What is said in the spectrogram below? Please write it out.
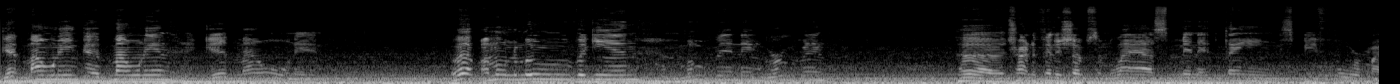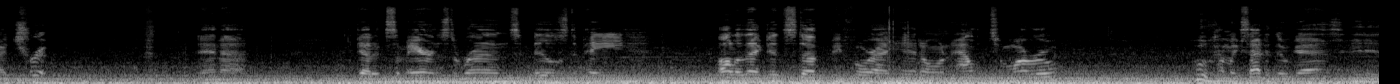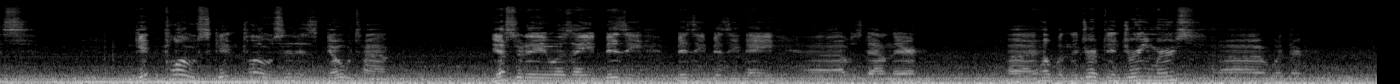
Good morning, good morning, good morning. Well, I'm on the move again. Moving and grooving. Uh, trying to finish up some last minute things before my trip. And uh, got some errands to run, some bills to pay, all of that good stuff before I head on out tomorrow. Whew, I'm excited though, guys. It is getting close, getting close. It is go time. Yesterday was a busy, busy, busy day. Uh, I was down there uh, helping the Drifting Dreamers uh, with their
